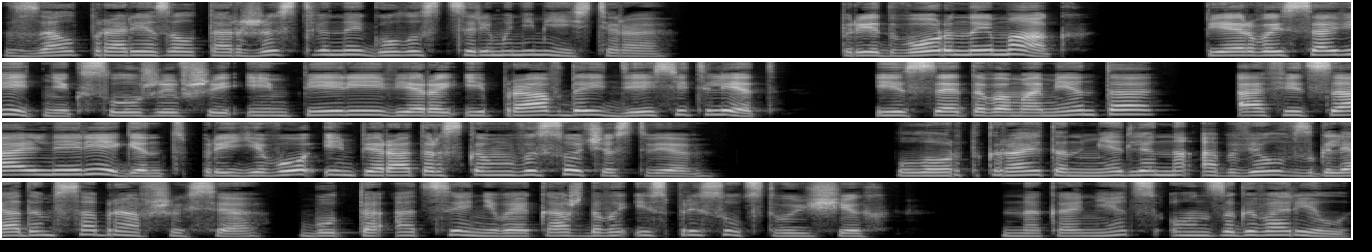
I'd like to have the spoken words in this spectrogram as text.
Зал прорезал торжественный голос церемонимейстера. «Придворный маг, Первый советник, служивший империи верой и правдой 10 лет, и с этого момента официальный регент при его императорском высочестве. Лорд Крайтон медленно обвел взглядом собравшихся, будто оценивая каждого из присутствующих. Наконец он заговорил,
